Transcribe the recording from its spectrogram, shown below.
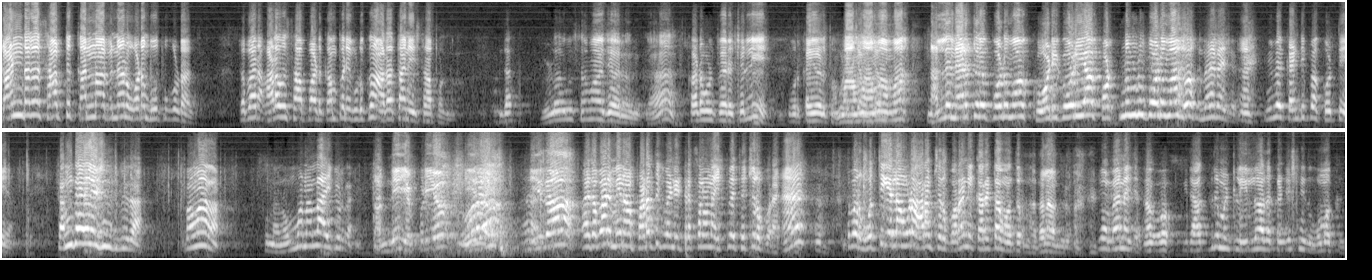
கண்டதை சாப்பிட்டு கண்ணா பின்னாலும் உடம்பு ஒப்பு கூடாது இந்த பாரு அளவு சாப்பாடு கம்பெனி கொடுக்கும் அதைத்தான் நீ சாப்பிடணும் இவ்வளவு சமாச்சாரம் இருக்கா? கடவுள் பேரை சொல்லி ஒரு கையெழுத்து ஆமா ஆமா ஆமா. நல்ல நேரத்துல போடுமா? கோடி கோடியா கொட்டணும்னு போடுமா? மேனேஜர் இனிமே கண்டிப்பா கொட்டியா. மீரா. பிரமாதம் உன்னை ரொம்ப நல்லா தம்பி எப்படியோ? நீதான் இத பாரு படத்துக்கு வேண்டிய ட்ரெஸ் எல்லாம் நான் இப்பவே தைச்சிட போறேன்? இத பாரு ஒத்திகை எல்லாம் கூட ஆரம்பிச்சிட போறேன். நீ கரெக்டா வந்துடணும். அதெல்லாம் மேனேஜர் இது அக்ரிமெண்ட்ல இல்லாத கண்டிஷன் இது உமக்கு.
